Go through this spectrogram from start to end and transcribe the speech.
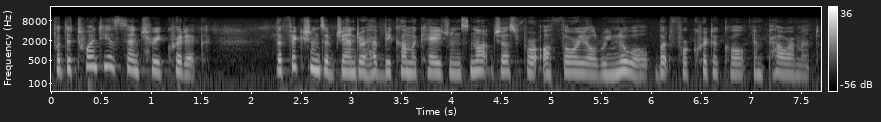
For the 20th century critic, the fictions of gender have become occasions not just for authorial renewal, but for critical empowerment.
